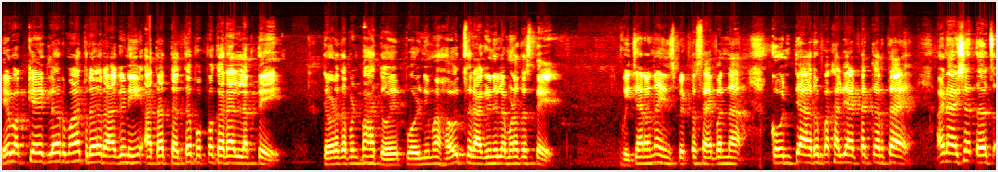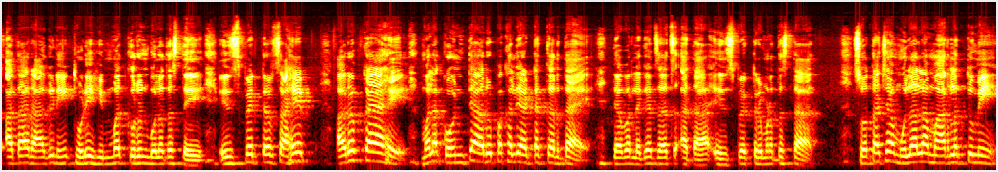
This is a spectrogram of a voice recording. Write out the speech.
हे वाक्य ऐकल्यावर मात्र रागिणी आता ततपप्प करायला लागते. तेवढ्यात आपण पाहतोय पौर्णिमा हौच रागिणीला म्हणत असते. विचारा ना इन्स्पेक्टर साहेबांना कोणत्या आरोपाखाली अटक करताय? आणि अशातच आता रागिणी थोडी हिंमत करून बोलत असते. इन्स्पेक्टर साहेब आरोप काय आहे? मला कोणत्या आरोपाखाली अटक करताय? त्यावर लगेचच आता इन्स्पेक्टर म्हणत असतात. स्वतःच्या मुलाला मारलत तुम्ही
